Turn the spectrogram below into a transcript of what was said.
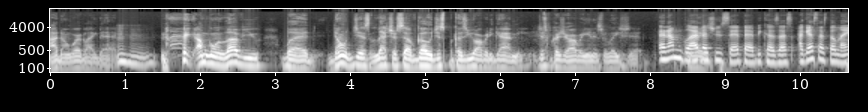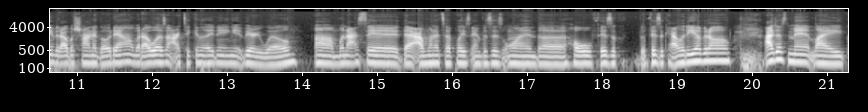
I don't work like that. Mm-hmm. Like, I'm gonna love you, but don't just let yourself go just because you already got me, just because you're already in this relationship. And I'm glad Right. that you said that because that's I guess that's the lane that I was trying to go down, but I wasn't articulating it very well. Um, when I said that I wanted to place emphasis on the whole physical the physicality of it all, I just meant like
